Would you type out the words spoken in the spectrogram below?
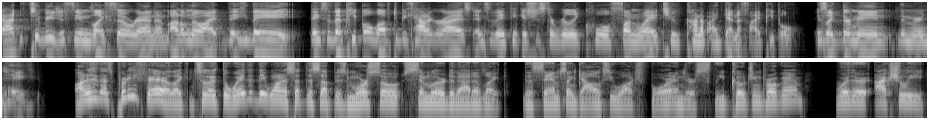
that to me just seems like so random. I don't know. I they, they they said that people love to be categorized, and so they think it's just a really cool, fun way to kind of identify people. Is like their main their main take. Honestly, that's pretty fair. Like, so like the way that they want to set this up is more so similar to that of like the Samsung Galaxy Watch 4 and their sleep coaching program, where they're actually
